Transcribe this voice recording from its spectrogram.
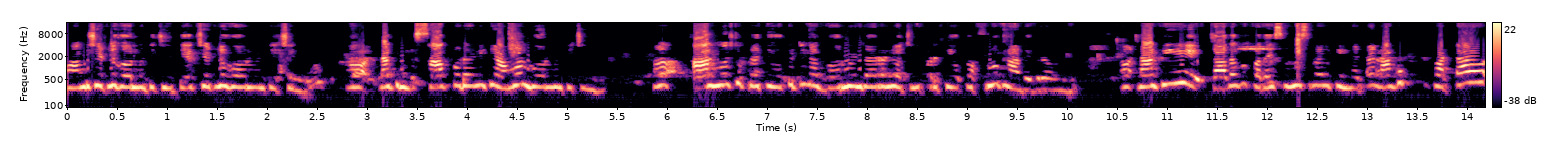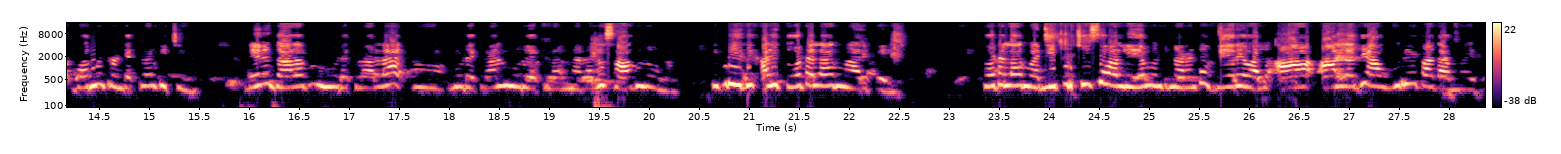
మామిడి చెట్లు గవర్నమెంట్ ఇచ్చింది టేకు చెట్లు గవర్నమెంట్ ఇచ్చింది. నాకు సాగుకోవడానికి అమౌంట్ గవర్నమెంట్ ఇచ్చింది. ఆల్మోస్ట్ ప్రతి ఒక్కటి నాకు గవర్నమెంట్ ద్వారానే వచ్చింది. ప్రతి ఒక్క ప్రూఫ్ నా దగ్గర ఉంది. నాకు దాదాపు పదహైదు సంవత్సరాల కిందట నాకు పట్టా గవర్నమెంట్ రెండు ఎకరాలకి ఇచ్చింది. నేను దాదాపు మూడు ఎకరాల మూడు ఎకరాలు మూడు ఎకరాలన్నరలో సాగులో ఉన్నాను. ఇప్పుడు ఇది అది తోటలాగా మారిపోయింది. తోటలాగా మారి ఇప్పుడు చూస్తే వాళ్ళు ఏమంటున్నారంటే వేరే వాళ్ళు ఆ వాళ్ళది ఆ ఊరే కాదు అమ్మాయిది.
